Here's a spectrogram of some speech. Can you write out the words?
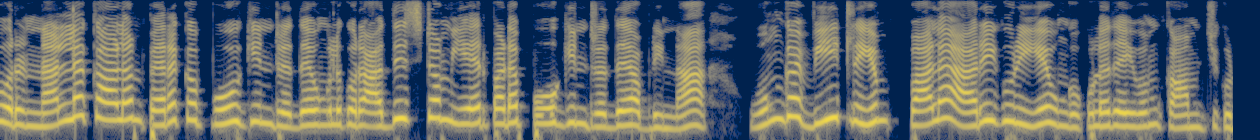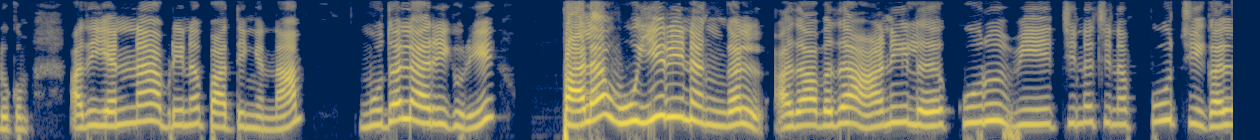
ஒரு நல்ல காலம் பிறக்க போகின்றது உங்களுக்கு ஒரு அதிர்ஷ்டம் ஏற்பட போகின்றது அப்படின்னா உங்க வீட்லேயும் பல அறிகுறியை உங்க குலதெய்வம் காமிச்சு கொடுக்கும். அது என்ன அப்படின்னு பார்த்தீங்கன்னா முதல் அறிகுறி பல உயிரினங்கள் அதாவது அணில் குருவி சின்ன சின்ன பூச்சிகள்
